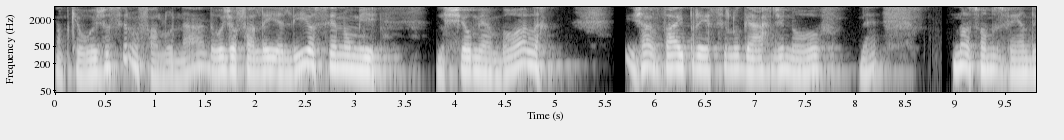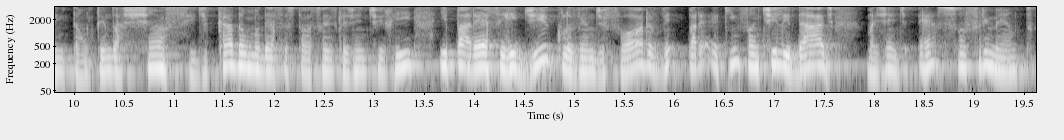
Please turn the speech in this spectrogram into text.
Não, porque hoje você não falou nada, hoje eu falei ali, você não me encheu minha bola, já vai para esse lugar de novo, né? Nós vamos vendo então, tendo a chance de cada uma dessas situações que a gente ri e parece ridícula vendo de fora, é que infantilidade, mas gente, é sofrimento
